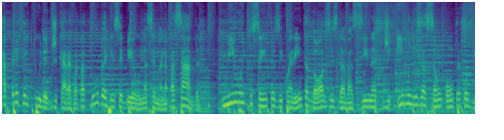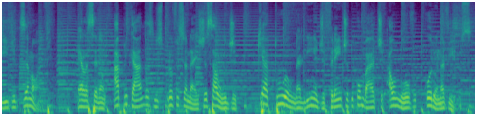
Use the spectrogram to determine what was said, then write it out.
A prefeitura de Caraguatatuba recebeu na semana passada 1.840 doses da vacina de imunização contra a Covid-19. Elas serão aplicadas nos profissionais de saúde que atuam na linha de frente do combate ao novo coronavírus.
